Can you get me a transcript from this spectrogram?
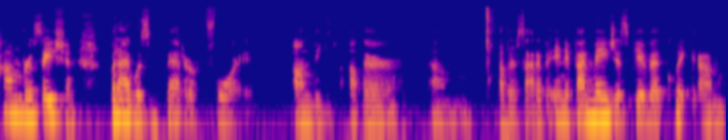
conversation, but I was better for it on the other um, other side of it. And if I may just give a quick, um,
